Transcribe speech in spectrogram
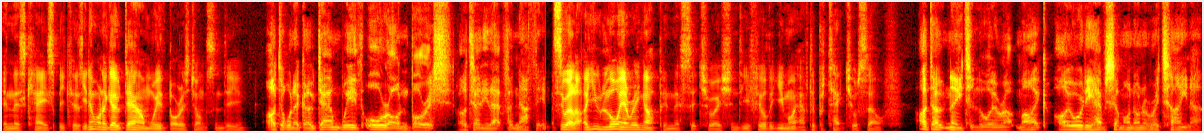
in this case because you don't want to go down with Boris Johnson, do you? I don't want to go down with or on Boris. I'll tell you that for nothing. Suella, are you lawyering up in this situation? Do you feel that you might have to protect yourself? I don't need to lawyer up, Mike. I already have someone on a retainer,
